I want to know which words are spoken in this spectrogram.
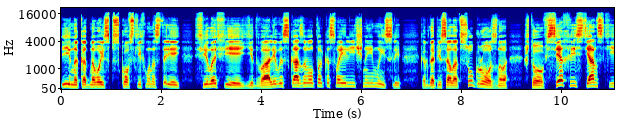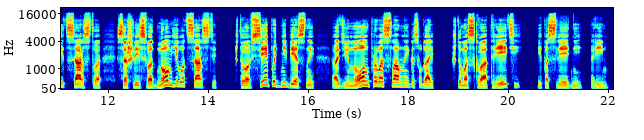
Инок одного из псковских монастырей, Филофей, едва ли высказывал только свои личные мысли, когда писал отцу Грозного, что все христианские царства сошлись в одном его царстве, что во всей Поднебесной один он православный государь, что Москва третий и последний Рим.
